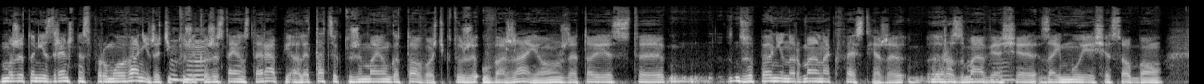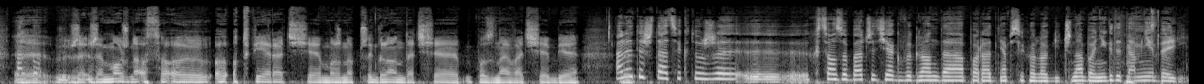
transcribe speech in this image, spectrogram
Może to niezręczne sformułowanie, że ci, którzy mhm. korzystają z terapii, ale tacy, którzy mają gotowość, którzy uważają, że to jest zupełnie normalna kwestia, że rozmawia mhm. się, zajmuje się sobą, albo... że, że można otwierać otwierać się, można przyglądać się, poznawać siebie. Ale też tacy, którzy y, chcą zobaczyć, jak wygląda poradnia psychologiczna, bo nigdy tam nie byli.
